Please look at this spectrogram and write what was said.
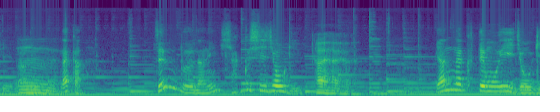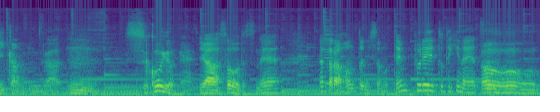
ていうのはあうん。なんか全部何？杓子定規？はいはいはい。やんなくてもいい定規感がうん。すごいよね。いやそうですねだから本当にそのテンプレート的なやつうんうんうん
